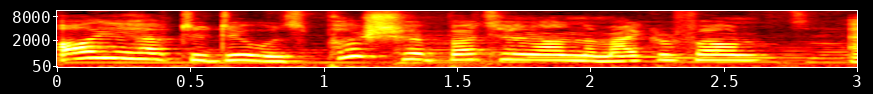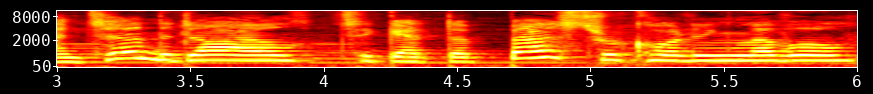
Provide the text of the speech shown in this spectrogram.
All you have to do is push a button on the microphone and turn the dial to get the best recording level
